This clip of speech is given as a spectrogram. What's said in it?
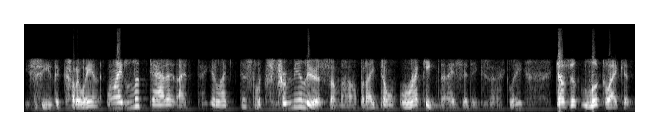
You see the cutaway, and when I looked at it, I figured, like, this looks familiar somehow, but I don't recognize it exactly. Doesn't look like it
